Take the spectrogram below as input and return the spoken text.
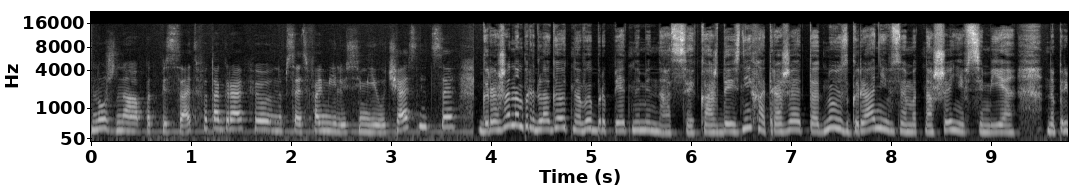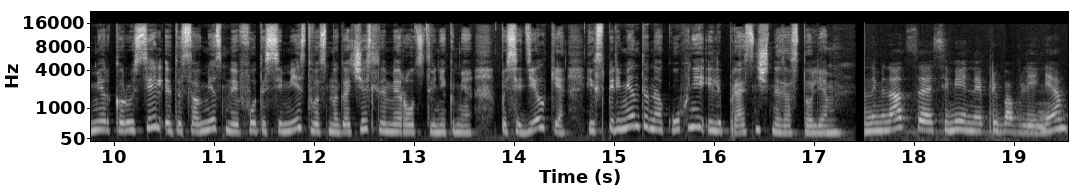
Нужно подписать фотографию, написать фамилию семьи участницы. Горожанам предлагают на выбор пять номинаций. Каждая из них отражает одну из граней взаимоотношений в семье. Например, «Карусель» – это совместные фото семейства с многочисленными родственниками. Посиделки – эксперименты на кухне или праздничное застолье. Номинация «Семейное прибавление»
